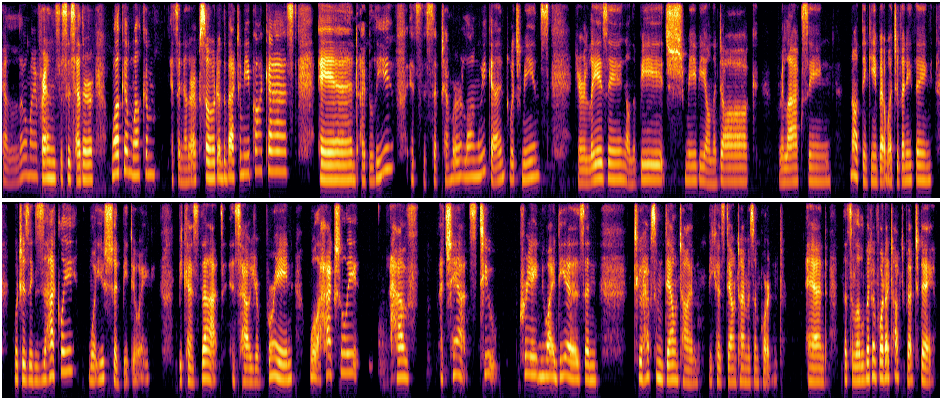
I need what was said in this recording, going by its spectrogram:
Hello, my friends. This is Heather. Welcome, welcome. It's another episode of the Back to Me podcast. And I believe it's the September long weekend, which means you're lazing on the beach, maybe on the dock, relaxing, not thinking about much of anything, which is exactly what you should be doing because that is how your brain will actually have a chance to create new ideas and to have some downtime because downtime is important. And that's a little bit of what I talked about today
